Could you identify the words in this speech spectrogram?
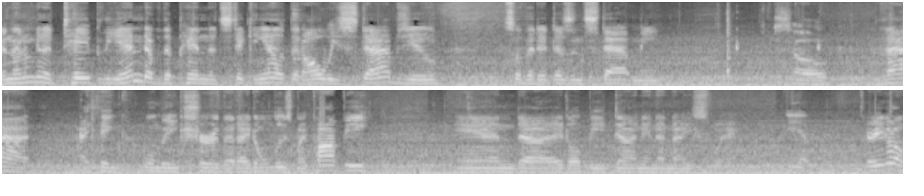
and then I'm going to tape the end of the pin that's sticking out that always stabs you so that it doesn't stab me. So that I think will make sure that I don't lose my poppy and uh, it'll be done in a nice way. Yep. There you go.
